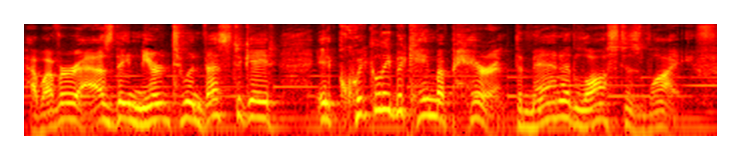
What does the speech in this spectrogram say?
However, as they neared to investigate, it quickly became apparent the man had lost his life.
